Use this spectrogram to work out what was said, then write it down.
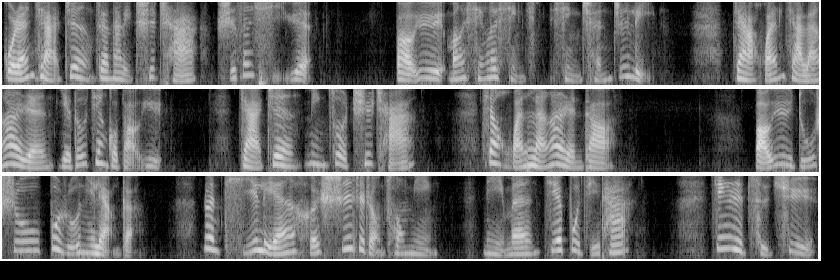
果然贾政在那里吃茶，十分喜悦。宝玉忙行了醒醒臣之礼。贾环、贾兰二人也都见过宝玉。贾政命坐吃茶，向环兰二人道：“宝玉读书不如你两个，论提联和诗这种聪明，你们皆不及他。”今日此去，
